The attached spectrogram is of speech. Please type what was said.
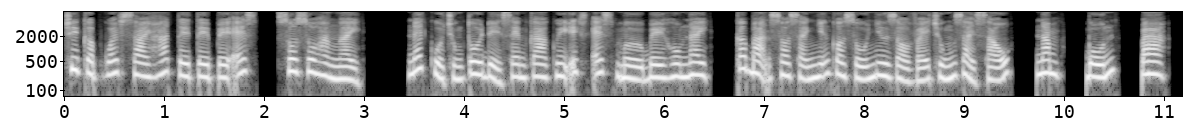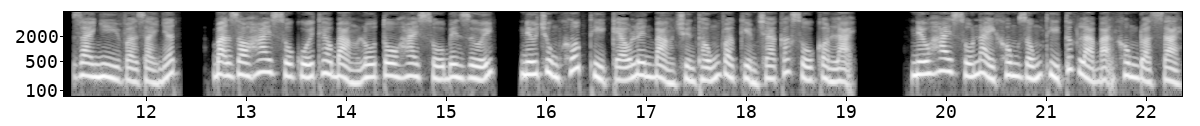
Truy cập website https soso hàng ngày. Nét của chúng tôi để xem KQXSMB hôm nay, các bạn so sánh những con số như dò vé trúng giải 6, 5, 4, 3, giải nhì và giải nhất. Bạn dò hai số cuối theo bảng lô tô hai số bên dưới, nếu trùng khớp thì kéo lên bảng truyền thống và kiểm tra các số còn lại. Nếu hai số này không giống thì tức là bạn không đoạt giải.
